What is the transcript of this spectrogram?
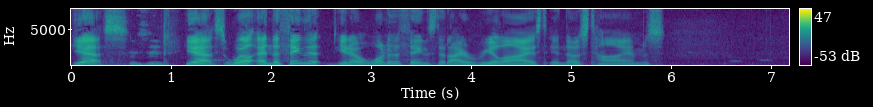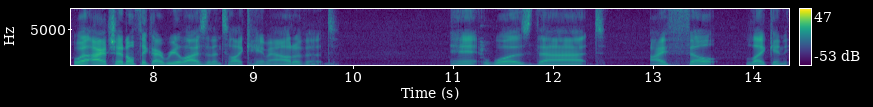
Yes. Mhm. Yes. Well, and the thing that, you know, one of the things that I realized in those times, well, actually, I don't think I realized it until I came out of it, it was that I felt like an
